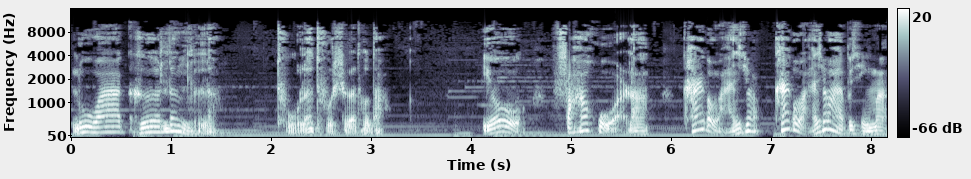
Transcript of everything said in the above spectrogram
陆阿珂愣了愣，吐了吐舌头道：“哟，发火了？开个玩笑，开个玩笑还不行吗？”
